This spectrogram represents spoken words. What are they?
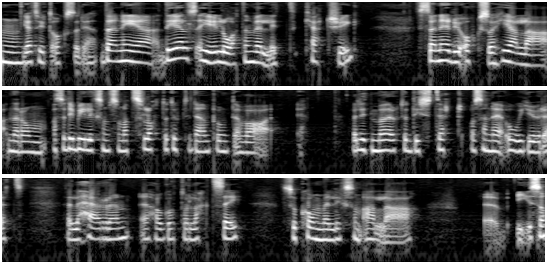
Mm, jag tyckte också det. Den är, dels är ju låten väldigt catchig. Sen är det ju också hela när de, alltså det blir liksom som att slottet upp till den punkten var väldigt mörkt och dystert. Och sen när odjuret, eller herren, eh, har gått och lagt sig. Så kommer liksom alla eh, som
